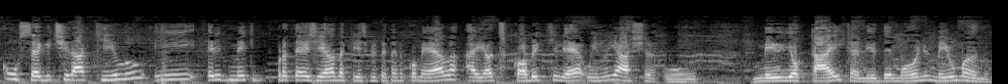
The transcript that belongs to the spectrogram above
consegue tirar aquilo e ele meio que protege ela daquele espírito tentando comer ela. Aí ela descobre que ele é o Inuyasha, um meio yokai, que é meio demônio, meio humano.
